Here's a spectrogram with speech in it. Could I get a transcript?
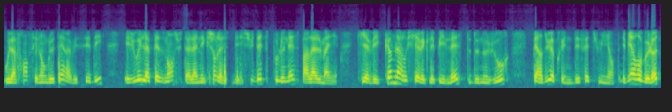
où la France et l'Angleterre avaient cédé et joué l'apaisement suite à l'annexion de la- des Sudètes polonaises par l'Allemagne, qui avait, comme la Russie avec les pays de l'Est de nos jours, perdu après une défaite humiliante. Eh bien, rebelote,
